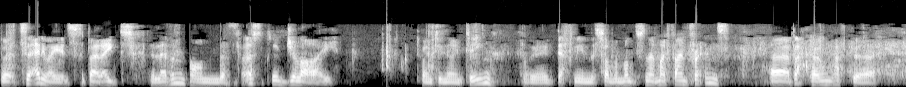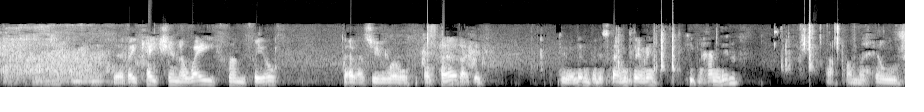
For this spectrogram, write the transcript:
but uh, anyway, it's about 8.11 on the 1st of July 2019. We're definitely in the summer months now, my fine friends. Uh, back home after vacation away from field. So as you will have heard, I did do a little bit of stone clearing to keep my hand in up on the hills,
